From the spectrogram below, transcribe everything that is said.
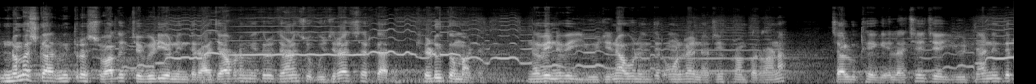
નમસ્કાર મિત્રો, સ્વાગત છે વિડીયોની અંદર. આજે આપણે મિત્રો જાણીશું ગુજરાત સરકાર ખેડૂતો માટે નવી નવી યોજનાઓની અંદર ઓનલાઈન અરજી ફોર્મ ભરવાના ચાલુ થઈ ગયેલા છે. જે યોજનાની અંદર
